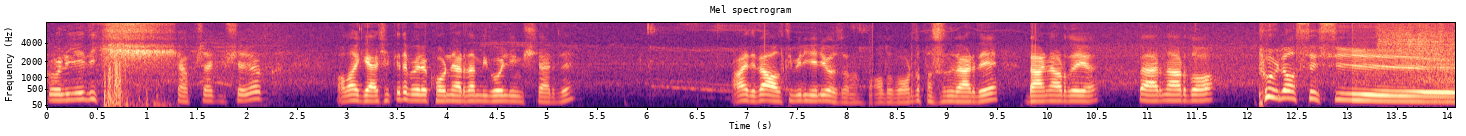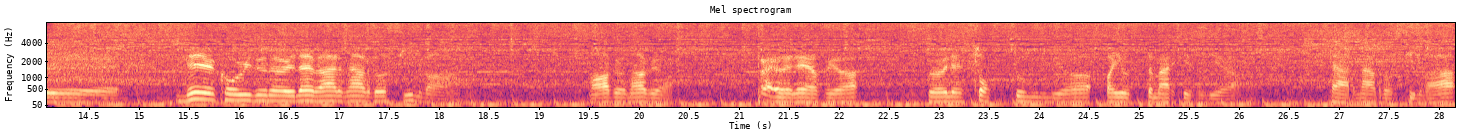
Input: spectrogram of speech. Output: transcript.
Golü yedik. Yapacak bir şey yok. Valla gerçekte de böyle kornerden bir gol yemişlerdi. Haydi be 6-1 geliyor o zaman. Oldu bu arada pasını verdi. Bernardo'ya. Bernardo. Plasesi. Ne koydun öyle Bernardo Silva. Ne yapıyor ne yapıyor? Böyle yapıyor. Böyle soktum diyor. Bayılttım herkesi diyor. Bernardo Silva.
